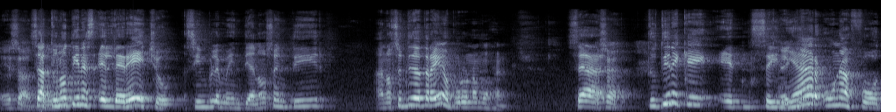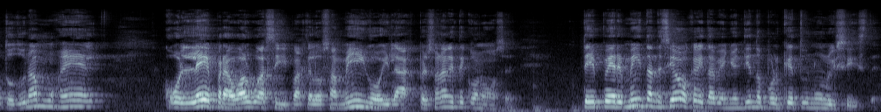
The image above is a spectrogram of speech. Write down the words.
Exacto. O sea, tú no tienes el derecho simplemente a no sentir. a no sentirte atraído por una mujer. O sea, O sea, tú tienes que enseñar una foto de una mujer con lepra o algo así para que los amigos y las personas que te conocen te permitan decir, ok, está bien, yo entiendo por qué tú no lo hiciste.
